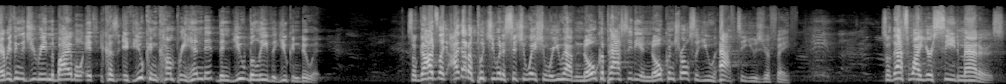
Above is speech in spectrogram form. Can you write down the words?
Everything that you read in the Bible, it's because if you can comprehend it, then you believe that you can do it. So God's like, I gotta put you in a situation where you have no capacity and no control, so you have to use your faith. So that's why your seed matters.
